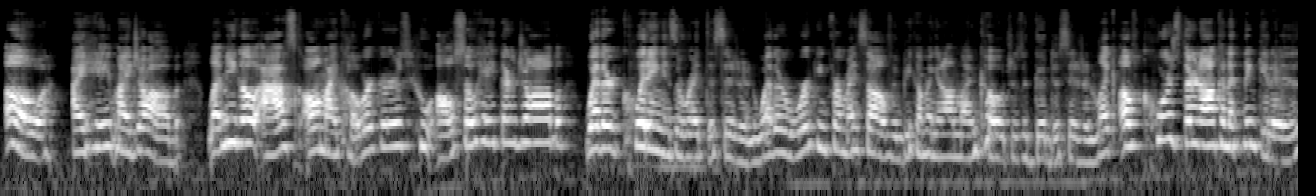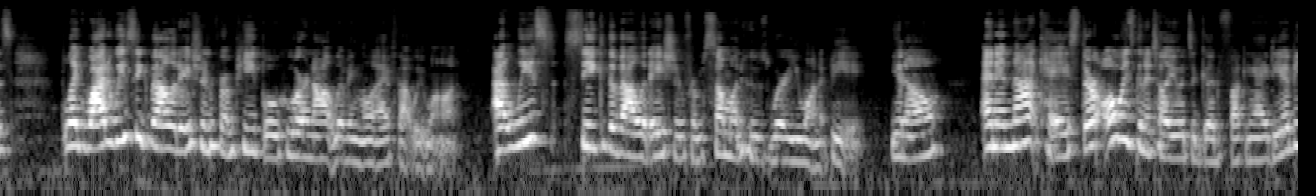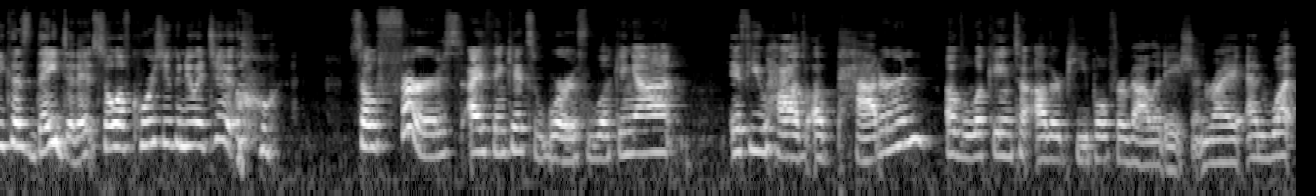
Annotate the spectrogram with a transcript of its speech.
"Oh, I hate my job. Let me go ask all my coworkers who also hate their job whether quitting is a right decision, whether working for myself and becoming an online coach is a good decision." Like, of course they're not going to think it is like why do we seek validation from people who are not living the life that we want at least seek the validation from someone who's where you want to be you know and in that case they're always going to tell you it's a good fucking idea because they did it so of course you can do it too so first i think it's worth looking at if you have a pattern of looking to other people for validation right and what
